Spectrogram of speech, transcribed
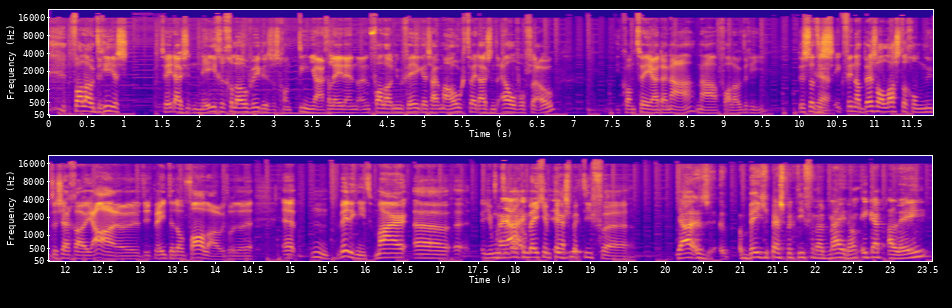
Fallout 3 is 2009, geloof ik. Dus dat is gewoon 10 jaar geleden. En, en Fallout New Vegas uit mijn hoofd 2011 of zo. Die kwam twee jaar daarna, na Fallout 3. Dus dat is, ik vind dat best wel lastig om nu te zeggen: ja, uh, het is beter dan Fallout. Uh, uh, mm, weet ik niet. Maar je moet ja, het ook een beetje in perspectief. Ja, een beetje perspectief vanuit mij dan. Ik heb alleen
